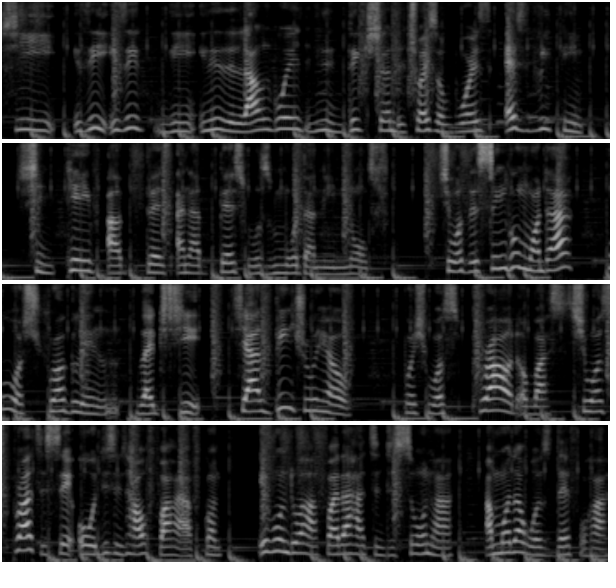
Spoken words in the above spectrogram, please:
She is it is it the is it the language, is it the diction, the choice of words, everything. She gave her best, and her best was more than enough. She was a single mother who was struggling. Like she she has been through hell, but she was proud of us. She was proud to say, "Oh, this is how far I have come." Even though her father had to disown her, her mother was there for her.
